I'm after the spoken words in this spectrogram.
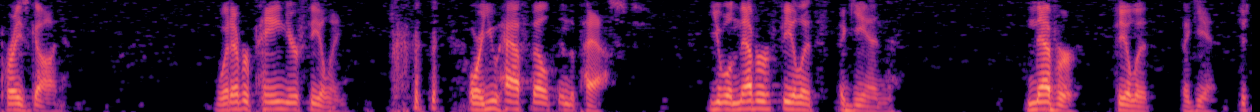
Praise God. Whatever pain you're feeling, or you have felt in the past, you will never feel it again. Never feel it again. Just,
